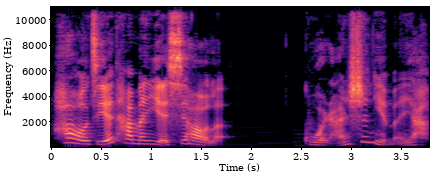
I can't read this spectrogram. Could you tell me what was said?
浩杰他们也笑了。果然是你们呀！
